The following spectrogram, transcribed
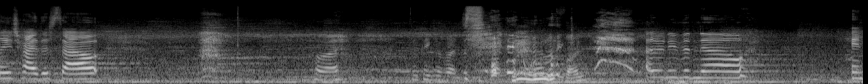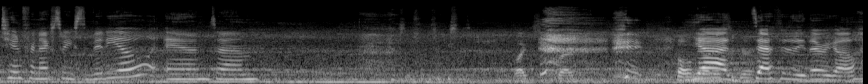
Definitely try this out. Hold on. I to think of what to say. I don't even know. Stay tuned for next week's video and um, Like, subscribe. Follow me on yeah, definitely. There we go.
